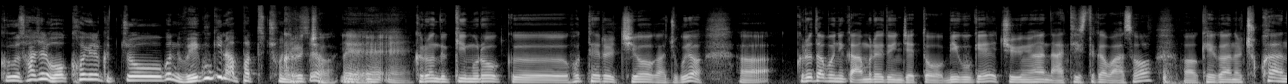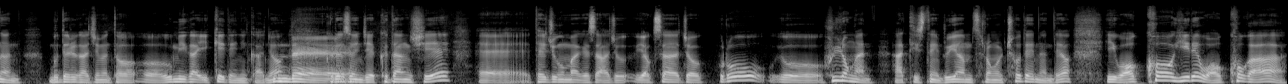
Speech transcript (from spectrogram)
그 사실 워커힐 그쪽은 외국인 아파트촌이었어요. 그렇죠. 예. 예, 예. 그런 느낌으로 그 호텔을 지어 가지고요. 어 그러다 보니까 아무래도 이제 또 미국의 중요한 아티스트가 와서 어 개관을 축하하는 무대를 가지면 더 어, 의미가 있게 되니까요. 네. 그래서 이제 그 당시에 에, 대중음악에서 아주 역사적으로 요 훌륭한 아티스트인 루이 암스트롱을 초대했는데요. 이 워커힐의 워커가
